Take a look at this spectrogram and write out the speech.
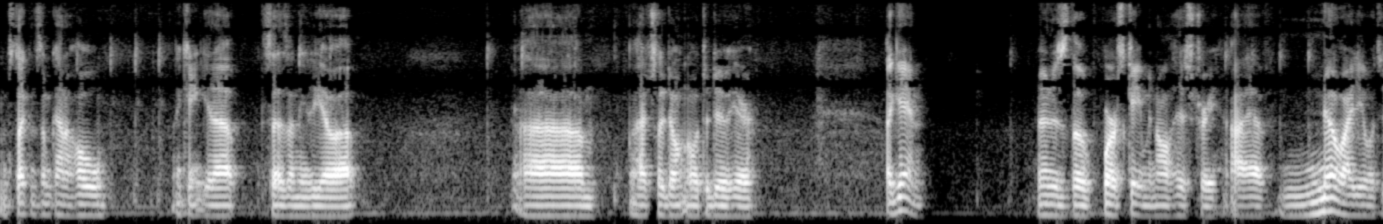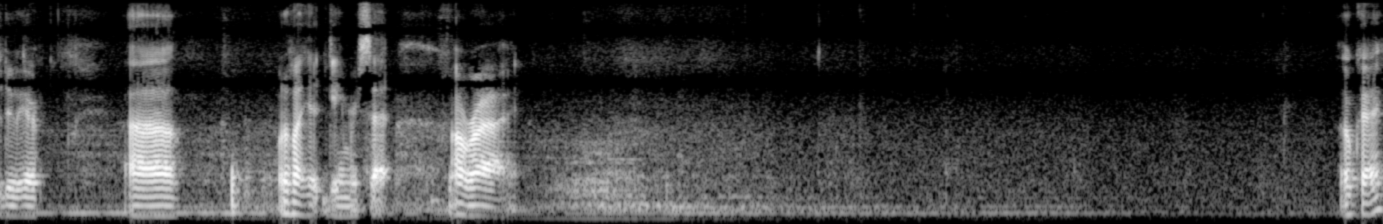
I'm stuck in some kind of hole. I can't get up. It says I need to go up. Um, I actually don't know what to do here. Again, known as the worst game in all history. I have no idea what to do here. Uh, what if I hit game reset? Alright. Okay.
